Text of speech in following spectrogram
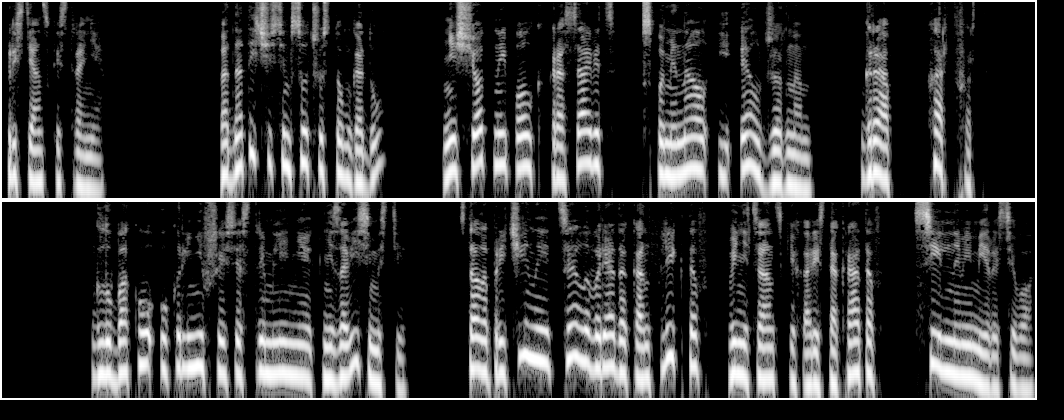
христианской стране. В 1706 году несчетный полк красавиц вспоминал и Элджернан, граф Хартфорд. Глубоко укоренившееся стремление к независимости стало причиной целого ряда конфликтов венецианских аристократов с сильными мира сего.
